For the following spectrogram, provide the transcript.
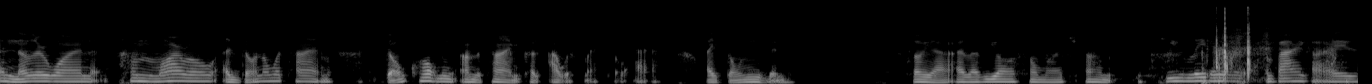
another one tomorrow. I don't know what time. Don't quote me on the time because I will smack your ass. Like, don't even. So yeah, I love you all so much. Um, see you later. Bye, guys.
